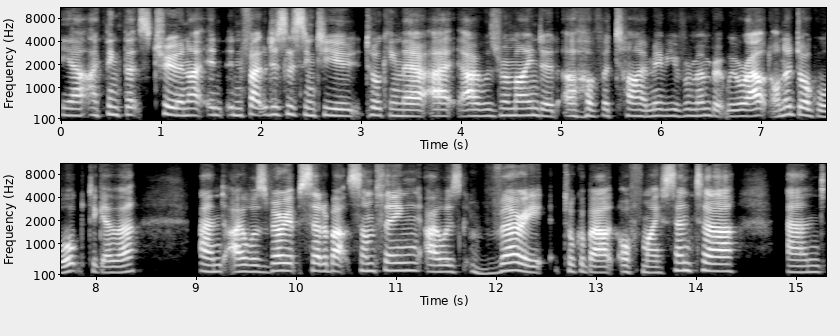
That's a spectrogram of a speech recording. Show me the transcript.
Yeah, I think that's true. And I, in, in fact, just listening to you talking there, I, I was reminded of a time, maybe you remember it. We were out on a dog walk together and I was very upset about something. I was very, talk about off my center. And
